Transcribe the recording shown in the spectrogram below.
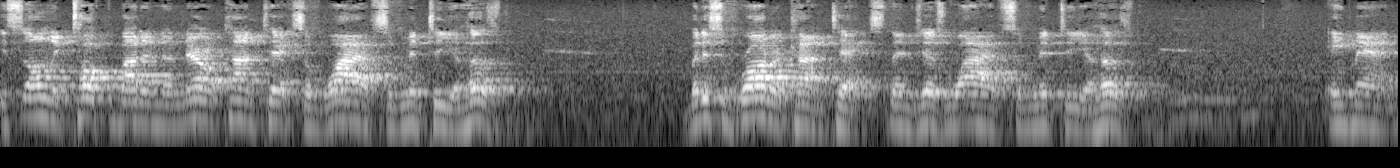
it's only talked about in the narrow context of wives submit to your husband. But it's a broader context than just wives submit to your husband. Amen.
